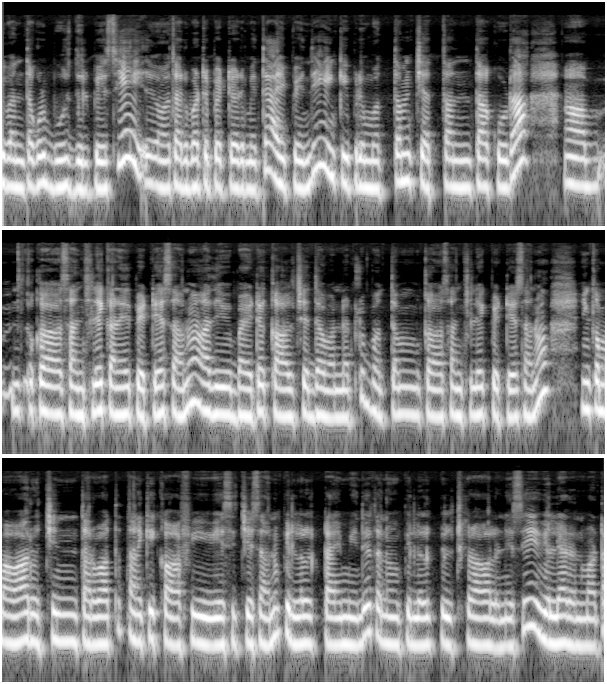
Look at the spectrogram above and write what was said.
ఇవంతా కూడా బూజు దులిపేసి తడిబట్ట పెట్టడం అయితే అయిపోయింది. ఇంక ఇప్పుడు మొత్తం చెత్త అంతా కూడా ఒక సంచిలేక్ అనేది పెట్టేశాను. అది బయట కాల్ చేద్దాం అన్నట్లు మొత్తం ఒక సంచిలేక్ పెట్టేశాను. ఇంకా మా వారు వచ్చిన తర్వాత తనకి కాఫీ వేసి ఇచ్చేసాను పిల్లలకి టైం అయింది. తను పిల్లలకి పిలుచుకురావాలనేసి వెళ్ళాడనమాట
